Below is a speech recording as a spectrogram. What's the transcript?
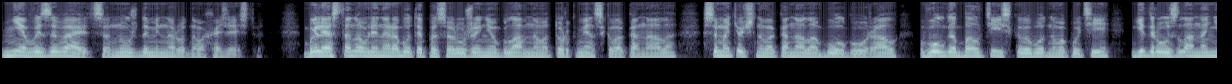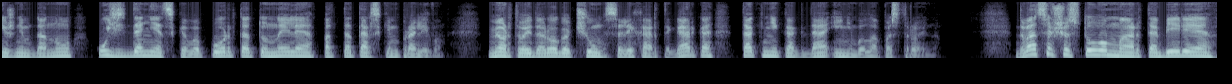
не вызывается нуждами народного хозяйства. Были остановлены работы по сооружению главного Туркменского канала, самотечного канала Волга-Урал, Волго-Балтийского водного пути, гидроузла на Нижнем Дону, Усть-Донецкого порта, туннеля под Татарским проливом. Мертвая дорога Чум-Салихард-Игарка так никогда и не была построена. 26 марта Берия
